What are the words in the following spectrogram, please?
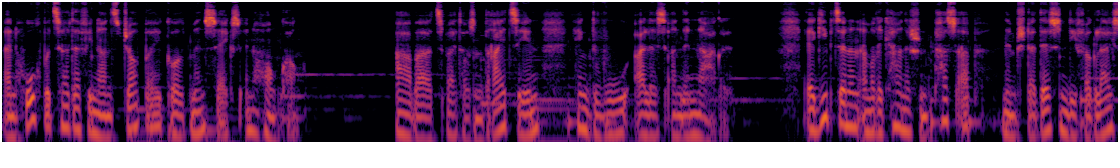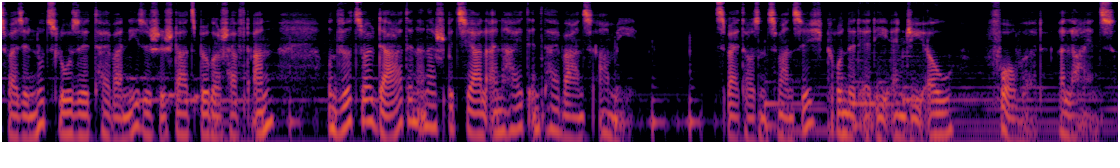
ein hochbezahlter Finanzjob bei Goldman Sachs in Hongkong. Aber 2013 hängt Wu alles an den Nagel. Er gibt seinen amerikanischen Pass ab, nimmt stattdessen die vergleichsweise nutzlose taiwanesische Staatsbürgerschaft an und wird Soldat in einer Spezialeinheit in Taiwans Armee. 2020 gründet er die NGO Forward Alliance.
